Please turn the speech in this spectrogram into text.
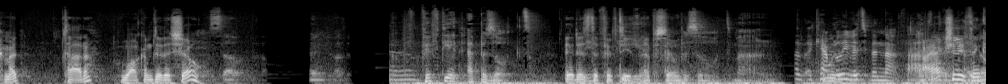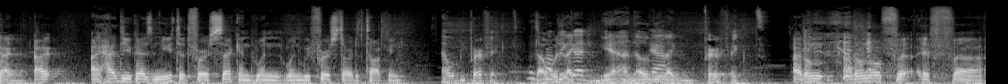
Ahmed, Tara, welcome to the show. So, 50th episode. It is the 50th episode. Episode, man. I can't believe it's been that fast. I actually think I. I, I had you guys muted for a second when, when we first started talking. That would be perfect. That's that would probably like good. yeah, that would Yeah. be like perfect. I don't I don't know if uh, if uh,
